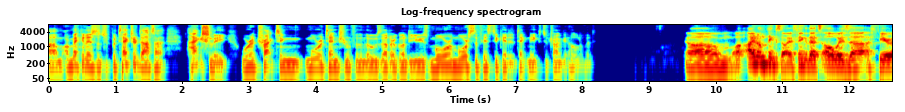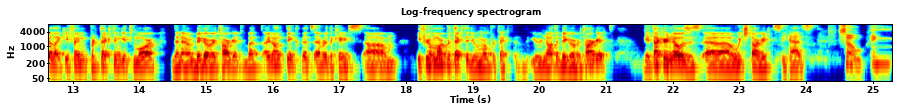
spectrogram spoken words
um, our mechanisms to protect our data, actually we're attracting more attention from those that are going to use more and more sophisticated techniques to try and get hold of it. Um, I don't think so. I think that's always a, fear. Like if I'm protecting it more, then I'm a bigger of a target. But I don't think that's ever the case. Um, if you're more protected, you're more protected. You're not a bigger of a target. the attacker knows uh, which targets he has. So, in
